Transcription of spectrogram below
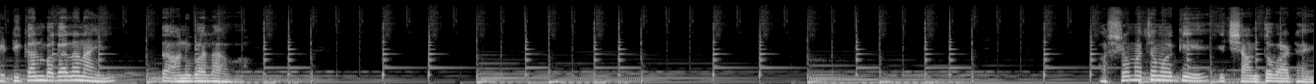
हे ठिकाण बघायला नाही तर अनुभवायला हवं. आश्रमाच्या मागे एक शांत वाट आहे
